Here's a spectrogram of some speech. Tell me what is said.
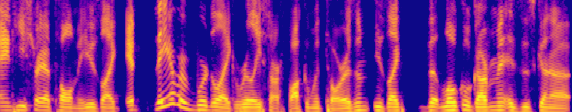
and he straight up told me he was like, if they ever were to like really start fucking with tourism, he's like the local government is just gonna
